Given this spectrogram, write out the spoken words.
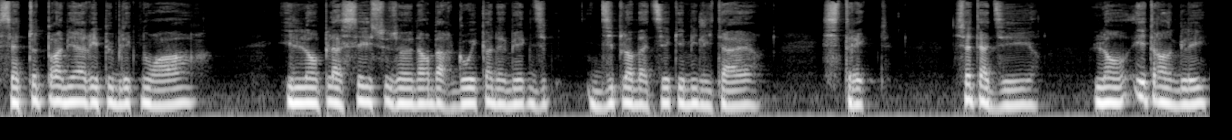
Cette toute première république noire, ils l'ont placée sous un embargo économique, diplomatique et militaire strict, c'est-à-dire l'ont étranglé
